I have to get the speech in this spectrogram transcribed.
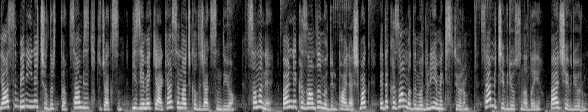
Yasin beni yine çıldırttı. Sen bizi tutacaksın. Biz yemek yerken sen aç kalacaksın diyor. Sana ne? Ben ne kazandığım ödülü paylaşmak ne de kazanmadığım ödülü yemek istiyorum. Sen mi çeviriyorsun adayı? Ben çeviriyorum.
